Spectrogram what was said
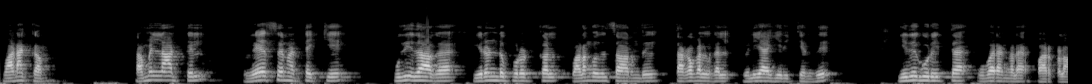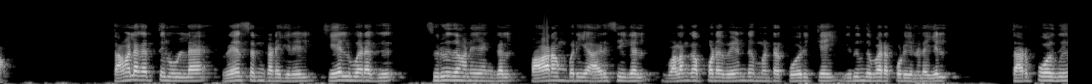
வணக்கம். தமிழ்நாட்டில் ரேஷன் அட்டைக்கு புதிதாக இரண்டு பொருட்கள் வழங்குவது சார்ந்து தகவல்கள் வெளியாகியிருக்கிறது. இது குறித்த விவரங்களை பார்க்கலாம். தமிழகத்தில் உள்ள ரேஷன் கடைகளில் கேழ்வரகு சிறுதானியங்கள் பாரம்பரிய அரிசிகள் வழங்கப்பட வேண்டும் என்ற கோரிக்கை இருந்து வரக்கூடிய நிலையில் தற்போது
